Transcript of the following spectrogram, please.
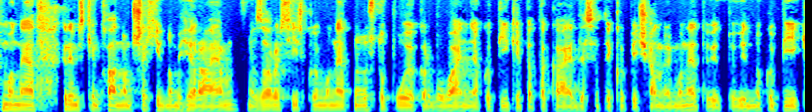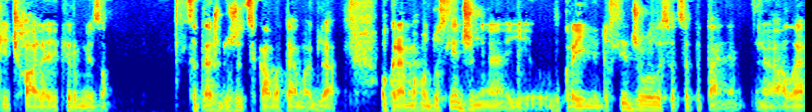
монет кримським ханом Шахідом Гіраєм за російською монетною стопою, карбування копійки п'ятака і десятикопійчаної монети, відповідно копійки Чхаля і Кирмиза Це теж дуже цікава тема для окремого дослідження, і в Україні досліджувалися це питання, е, але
